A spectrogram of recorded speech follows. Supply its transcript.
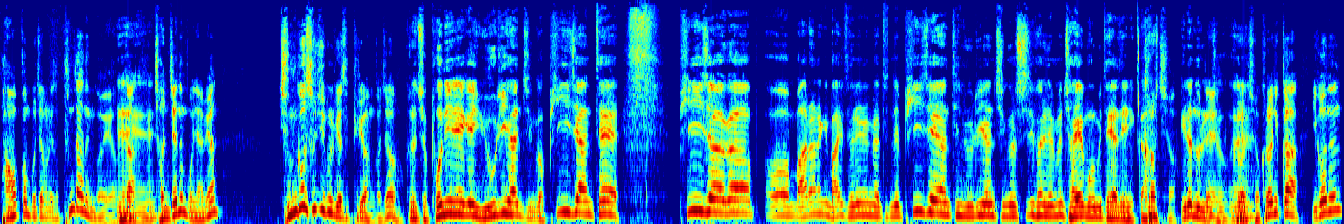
방어권 보장을 해서 푼다는 거예요. 그러니까 네. 전제는 뭐냐면 증거 수집을 위해서 필요한 거죠. 그렇죠. 본인에게 유리한 증거. 피의자한테 피의자가 어, 말하는 게 말이 되는 것 같은데 피의자한테 유리한 증거를 수집하려면 자의 몸이 돼야 되니까. 그렇죠. 이런 논리죠. 네, 예. 그렇죠. 그러니까 이거는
